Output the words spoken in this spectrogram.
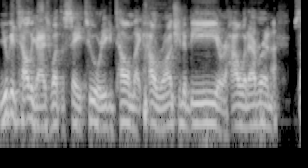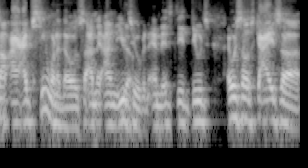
you could tell the guys what to say too, or you could tell them like how raunchy to be or how whatever. And so I, have seen one of those on the, on YouTube, and, and it's the dudes. It was those guys, uh,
